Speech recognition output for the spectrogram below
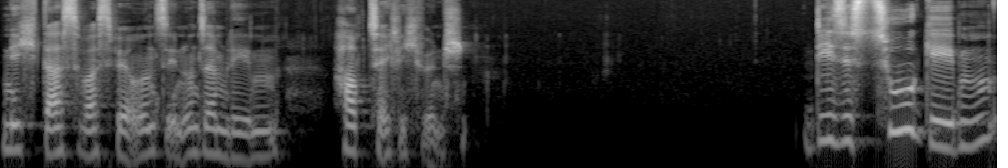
nicht das, was wir uns in unserem Leben hauptsächlich wünschen. Dieses Zugeben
